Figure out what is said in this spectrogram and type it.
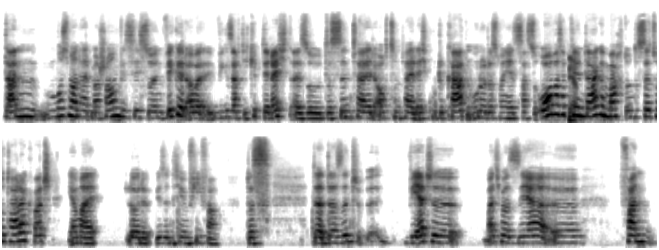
dann muss man halt mal schauen, wie es sich so entwickelt. Aber wie gesagt, ich gebe dir recht. Also das sind halt auch zum Teil echt gute Karten, ohne dass man jetzt sagt, so, oh, was habt ihr denn da gemacht? Und das ist ja totaler Quatsch. Ja mal, Leute, wir sind hier im FIFA. Das, da, da sind äh, Werte manchmal sehr äh, fun,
